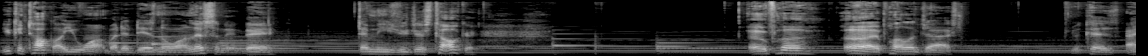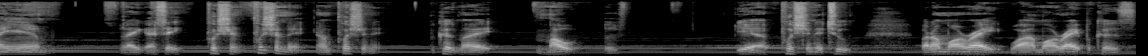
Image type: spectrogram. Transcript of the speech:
You can talk all you want, but if there's no one listening, then that means you're just talking. Uh, I apologize because I am, like I say, pushing, pushing it. I'm pushing it because my mouth, is, yeah, pushing it too. But I'm alright. Why I'm alright? Because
